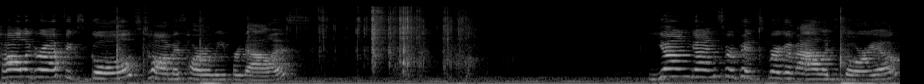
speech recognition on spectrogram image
Holographics Gold, Thomas Harley for Dallas. Young Guns for Pittsburgh of Alex D'Orio.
